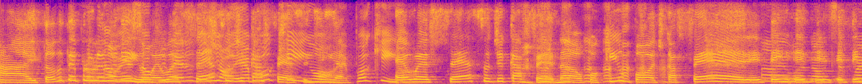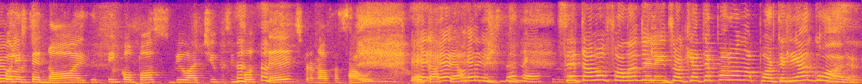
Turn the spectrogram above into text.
Ah, então não tem problema não, nenhum. É, é, o excesso de é café. Pouquinho, ó, é pouquinho. É o excesso de café. Não, um pouquinho pode. Café, ele Ai, tem, ele, ele tem polifenóis, ele tem compostos bioativos importantes para nossa saúde. O é, café é, é altamente benéfico. Você estava falando, ele entrou aqui, até parou na porta. Ele, agora?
